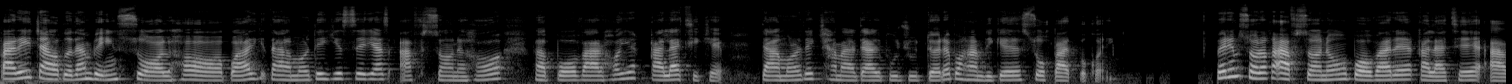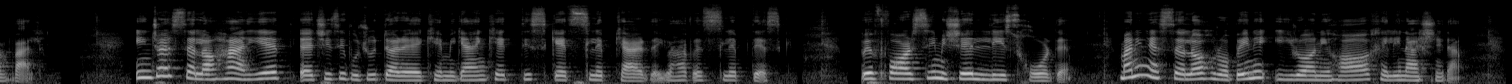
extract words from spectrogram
برای جواب دادن به این سوال ها باید در مورد یه سری از افسانه ها و باورهای غلطی که در مورد کمردرد وجود داره با همدیگه صحبت بکنیم. بریم سراغ افسانه و باور غلط اول. اینجا اصطلاحا یه چیزی وجود داره که میگن که دیسکت slip کرده you have a slip disk به فارسی میشه لیز خورده من این اصطلاح رو بین ایرانی ها خیلی نشنیدم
